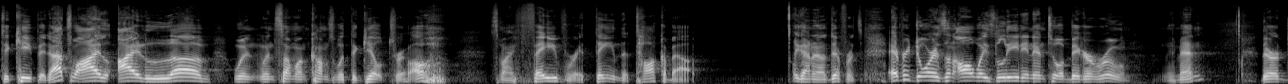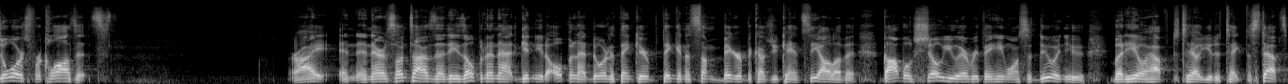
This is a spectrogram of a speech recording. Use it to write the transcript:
to keep it. That's why I, I love when, when someone comes with the guilt trip. Oh, it's my favorite thing to talk about. You got to know the difference. Every door isn't always leading into a bigger room. Amen. There are doors for closets. Right? And and there are sometimes that he's opening that, getting you to open that door to think you're thinking of something bigger because you can't see all of it. God will show you everything he wants to do in you, but he'll have to tell you to take the steps.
